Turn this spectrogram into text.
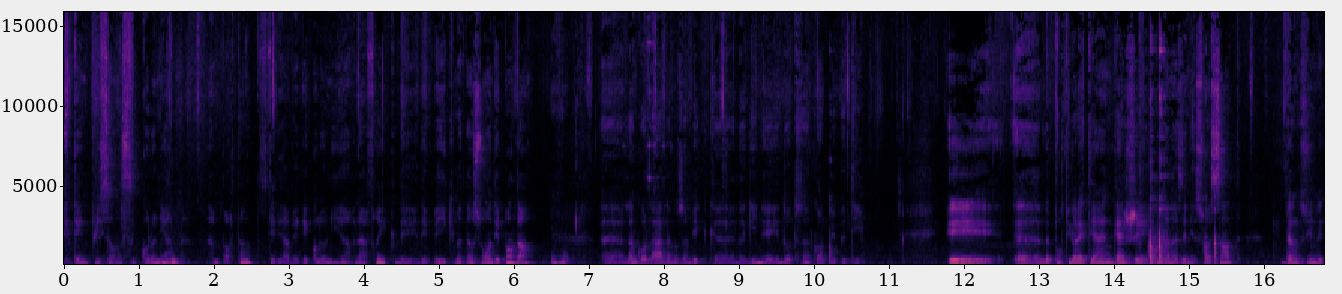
était une puissance coloniale importante. C'est-à-dire, avait des colonies en Afrique, des, pays qui maintenant sont indépendants. Mhm. Euh, l'Angola, le Mozambique, euh, la Guinée et d'autres encore plus petits. Et euh, le Portugal était engagé dans les années 60 dans une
